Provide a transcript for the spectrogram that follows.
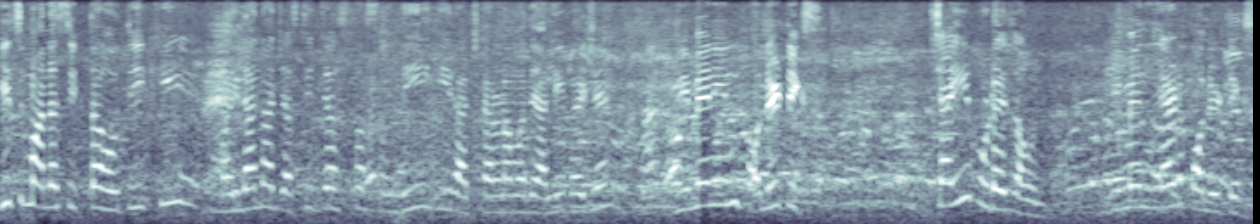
हीच मानसिकता होती की महिलांना जास्तीत जास्त संधी ही राजकारणामध्ये आली पाहिजे. विमेन इन पॉलिटिक्सच्याही पुढे जाऊन विमेन लेड पॉलिटिक्स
